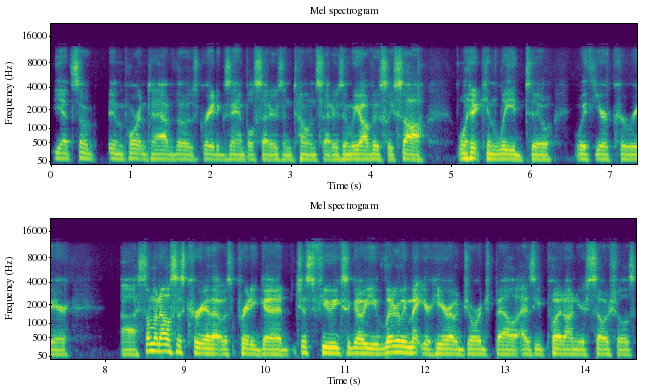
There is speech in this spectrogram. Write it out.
Yeah, it's so important to have those great example setters and tone setters. And we obviously saw what it can lead to with your career. Uh, someone else's career that was pretty good. Just a few weeks ago, you literally met your hero, George Bell, as you put on your socials.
